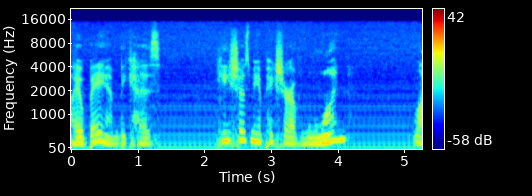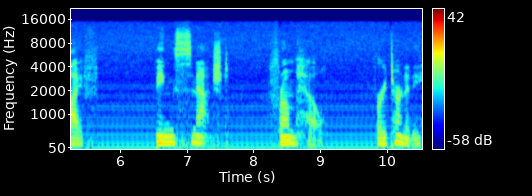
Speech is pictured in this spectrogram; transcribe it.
I obey Him because he shows me a picture of one life being snatched from hell for eternity.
